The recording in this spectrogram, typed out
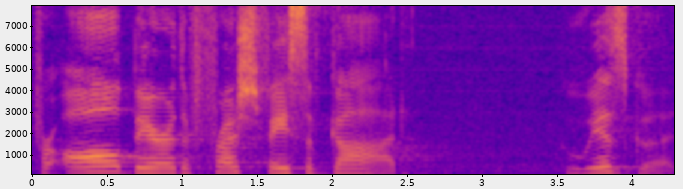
For all bear the fresh face of God, who is good.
